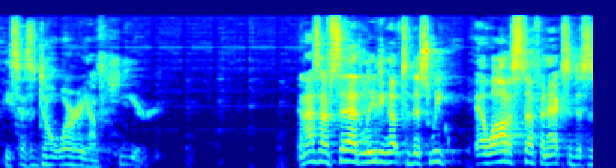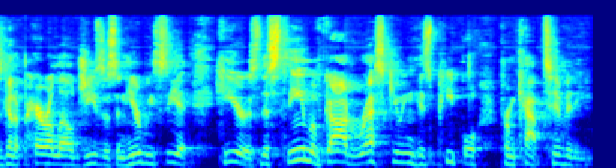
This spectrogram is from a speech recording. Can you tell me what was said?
He says, Don't worry, I'm here. And as I've said leading up to this week, a lot of stuff in Exodus is going to parallel Jesus. And here we see it here is this theme of God rescuing his people from captivity.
